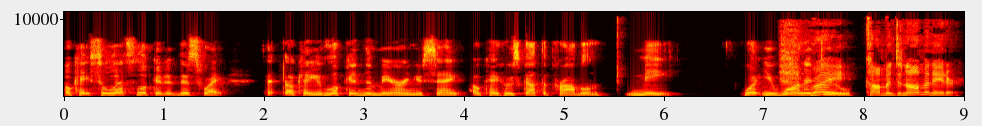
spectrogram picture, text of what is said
Okay, so let's look at it this way. Okay, you look in the mirror and you say, okay, who's got the problem? Me. What you want right. to do. Common denominator.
